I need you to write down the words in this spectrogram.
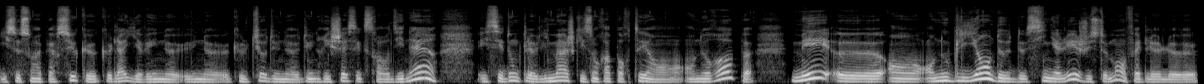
ils se sont aperçus que, que là il y avait une, une culture d'une d'une richesse extraordinaire, et c'est donc l'image qu'ils ont rapportée en, en Europe, mais euh, en, en, oubliant de, de, signaler justement en fait le, le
